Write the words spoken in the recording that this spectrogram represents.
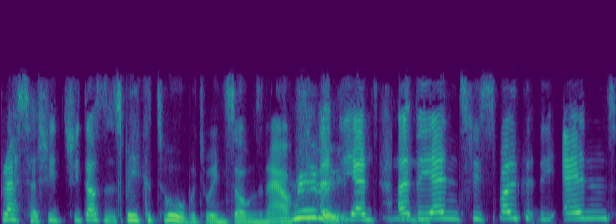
Bless her she she doesn't speak at all between songs now. Really? at the end at the end she spoke at the end.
